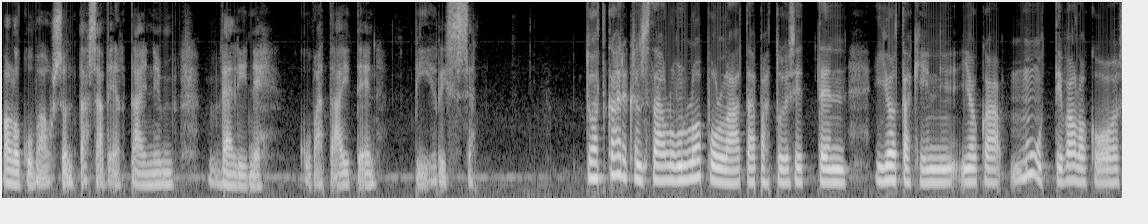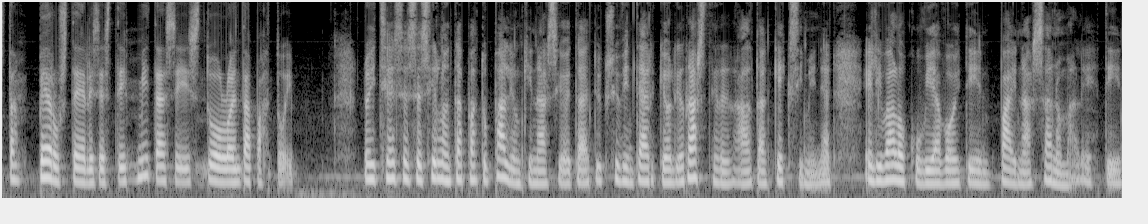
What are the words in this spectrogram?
valokuvaus on tasavertainen väline kuvataiteen piirissä. 1800-luvun lopulla tapahtui sitten jotakin, joka muutti valokuvausta perusteellisesti. Mitä siis tuolloin tapahtui? No itse asiassa silloin tapahtui paljonkin asioita, että yksi hyvin tärkeä oli rasteriraaltaan keksiminen. Eli valokuvia voitiin painaa sanomalehtiin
